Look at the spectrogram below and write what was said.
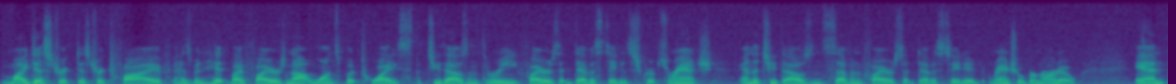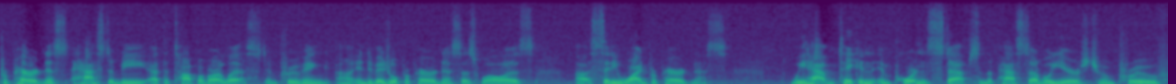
my district, District 5, has been hit by fires not once but twice. The 2003 fires that devastated Scripps Ranch and the 2007 fires that devastated Rancho Bernardo. And preparedness has to be at the top of our list, improving uh, individual preparedness as well as uh, citywide preparedness. We have taken important steps in the past several years to improve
